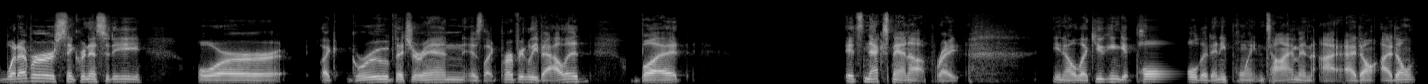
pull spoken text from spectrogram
whatever synchronicity or like groove that you're in is like perfectly valid, but it's next man up, right? You know, like you can get pulled at any point in time, and I, I don't, I don't.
